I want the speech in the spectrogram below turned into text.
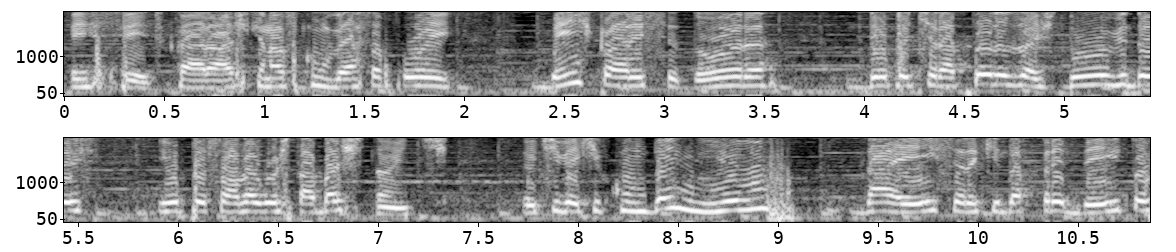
Perfeito, cara. Acho que a nossa conversa foi bem esclarecedora, deu para tirar todas as dúvidas e o pessoal vai gostar bastante. Eu tive aqui com o Danilo, da Acer aqui da Predator.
